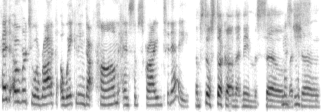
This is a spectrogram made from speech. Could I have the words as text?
head over to eroticawakening.com and subscribe today. I'm still stuck on that name, Michelle. Michelle.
